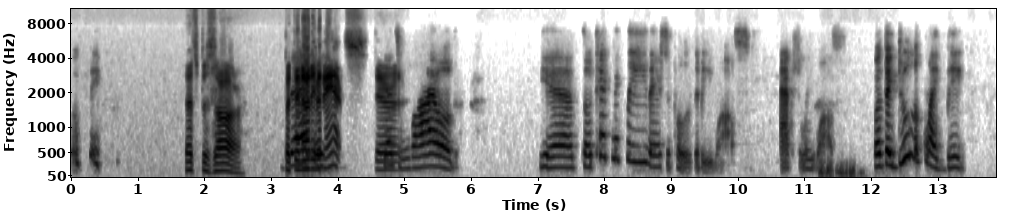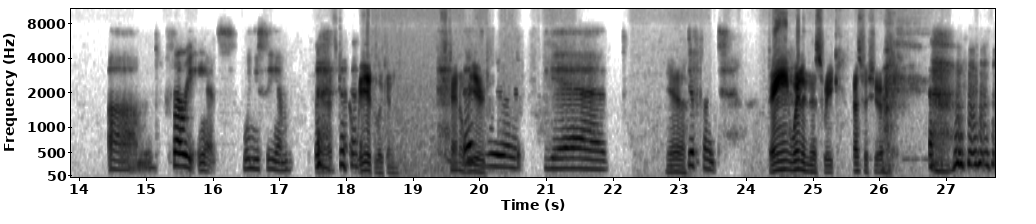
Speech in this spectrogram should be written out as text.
moving? That's bizarre. But they're That not even ants. They're That's wild. Yeah, so technically they're supposed to be wasps, actually wasps, but they do look like big, um, furry ants when you see them. yeah, that's kind of weird looking. It's kind of weird. weird. Yeah, Yeah. different. They ain't winning this week. That's for sure.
